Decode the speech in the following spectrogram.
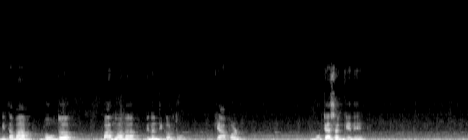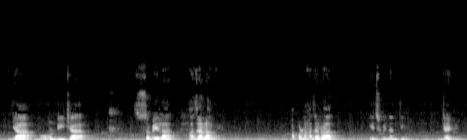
मी तमाम बौद्ध बांधवांना विनंती करतो की आपण मोठ्या संख्येने या गोवंडीच्या सभेला हजर राहावे. आपण हजर राहाल हीच विनंती. जय भीम.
